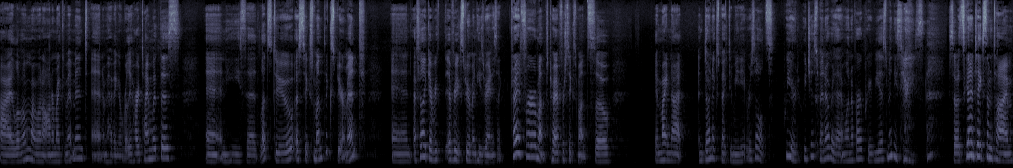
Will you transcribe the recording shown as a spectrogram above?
I love him. I want to honor my commitment and I'm having a really hard time with this. And he said, "Let's do a 6-month experiment." And I feel like every every experiment he's ran, he's like, "Try it for a month, try it for 6 months." So it might not and don't expect immediate results. Weird. We just went over that in one of our previous miniseries. So it's going to take some time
